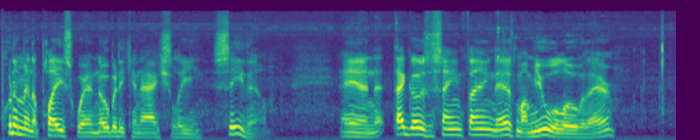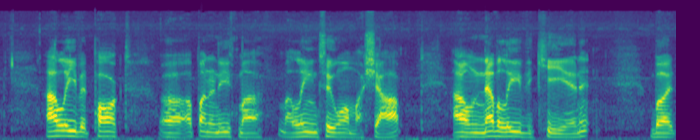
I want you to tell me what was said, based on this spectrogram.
put them in a place where nobody can actually see them. And that goes the same thing. There's my mule over there. I leave it parked uh, up underneath my, my lean-to on my shop. I don't never leave the key in it, but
